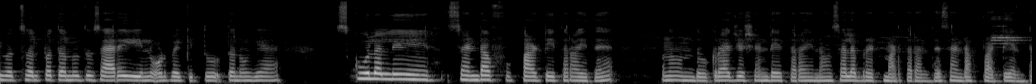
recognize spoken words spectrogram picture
ಇವತ್ತು ಸ್ವಲ್ಪ ತನ್ನದು ಸ್ಯಾರಿ ನೋಡಬೇಕಿತ್ತು. ತನಗೆ ಸ್ಕೂಲಲ್ಲಿ ಸೆಂಡ್ ಆಫ್ ಪಾರ್ಟಿ ಥರ ಇದೆ. ಒಂದು ಗ್ರ್ಯಾಜುಯೇಷನ್ ಡೇ ಥರ ಏನೋ ಸೆಲೆಬ್ರೇಟ್ ಮಾಡ್ತಾರಂತೆ, ಸೆಂಡ್ ಆಫ್ ಪಾರ್ಟಿ ಅಂತ.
